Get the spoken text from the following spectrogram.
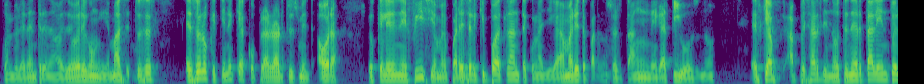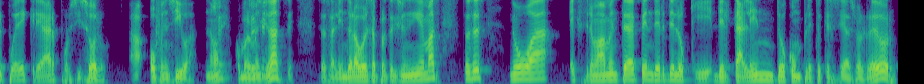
cuando él era entrenador de Oregon y demás. Entonces, eso es lo que tiene que acoplar Arthur Smith. Ahora, lo que le beneficia, me parece, al equipo de Atlanta con la llegada de Mariota, para no ser tan negativos, ¿no? Es que a, a pesar de no tener talento, él puede crear por sí solo, a, ofensiva, ¿no? Sí, Como lo sí, mencionaste. Sí. O sea, saliendo de la bolsa de protección y demás. Entonces, no va extremadamente a depender de lo que, del talento completo que esté a su alrededor.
